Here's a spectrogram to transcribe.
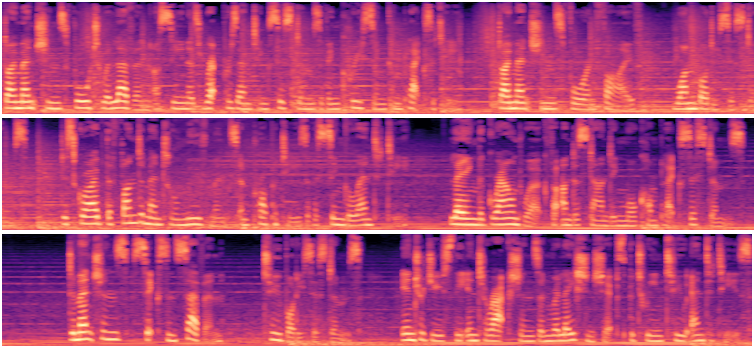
dimensions 4 to 11 are seen as representing systems of increasing complexity. Dimensions 4 and 5, one-body systems, describe the fundamental movements and properties of a single entity, laying the groundwork for understanding more complex systems. Dimensions 6 and 7, two-body systems, introduce the interactions and relationships between two entities,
